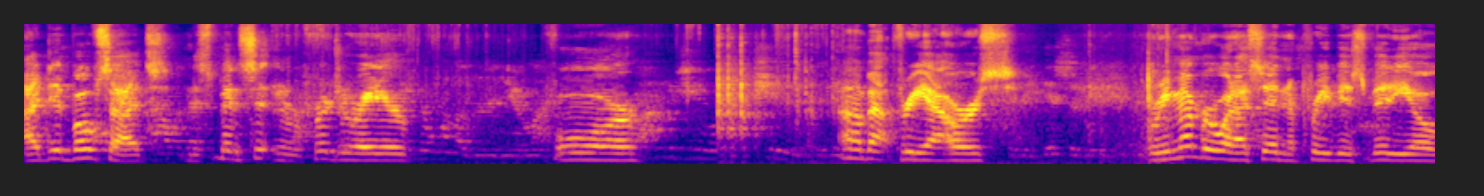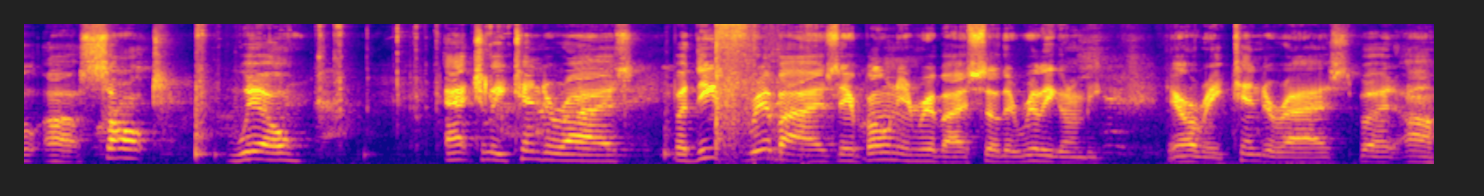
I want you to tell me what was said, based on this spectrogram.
I did both sides. It's been sitting in the refrigerator for uh, about three hours remember what I said in a previous video, uh, salt will actually tenderize, but these ribeyes, they're bone-in ribeyes, so they're really going to be, they're already tenderized, but uh,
